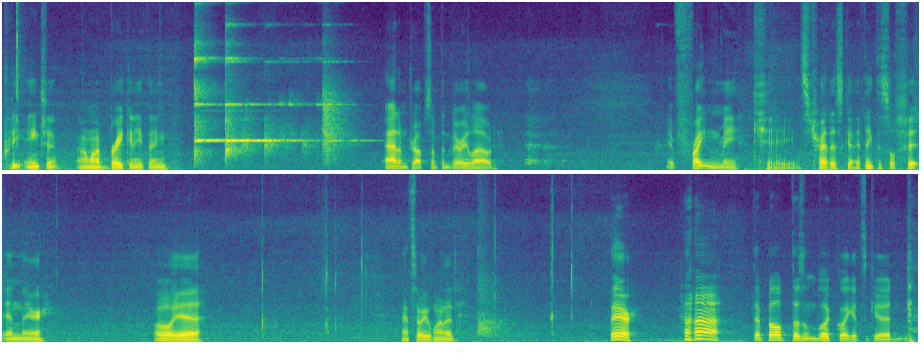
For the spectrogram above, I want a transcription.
pretty ancient. I don't want to break anything. Adam dropped something very loud. It frightened me. Okay, let's try this guy. I think this will fit in there. Oh yeah. That's what we wanted. There. Haha. that bulb doesn't look like it's good.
